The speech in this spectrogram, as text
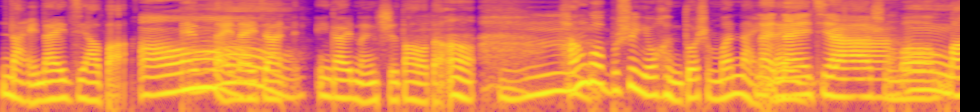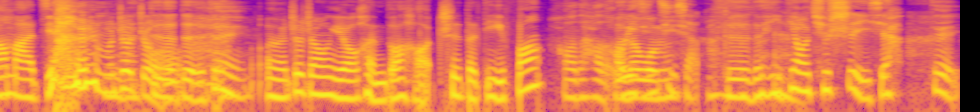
奶奶家吧、哦 m 奶奶家应该能知道的，嗯。嗯韩国不是有很多什么奶奶奶家、家什么哦妈妈家、什么这种，对对对嗯，这种有很多好吃的地方。好的好的，好的，我已经记下了。对对对，一定要去试一下。对，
